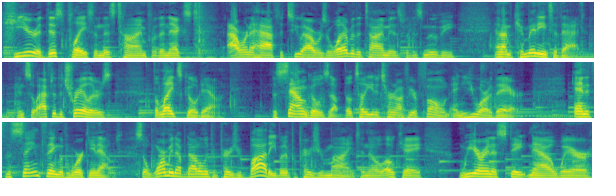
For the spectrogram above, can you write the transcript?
here at this place and this time for the next hour and a half to two hours or whatever the time is for this movie. And I'm committing to that. And so after the trailers, the lights go down, the sound goes up. They'll tell you to turn off your phone, and you are there. And it's the same thing with working out. So, warming up not only prepares your body, but it prepares your mind to know, okay, we are in a state now where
